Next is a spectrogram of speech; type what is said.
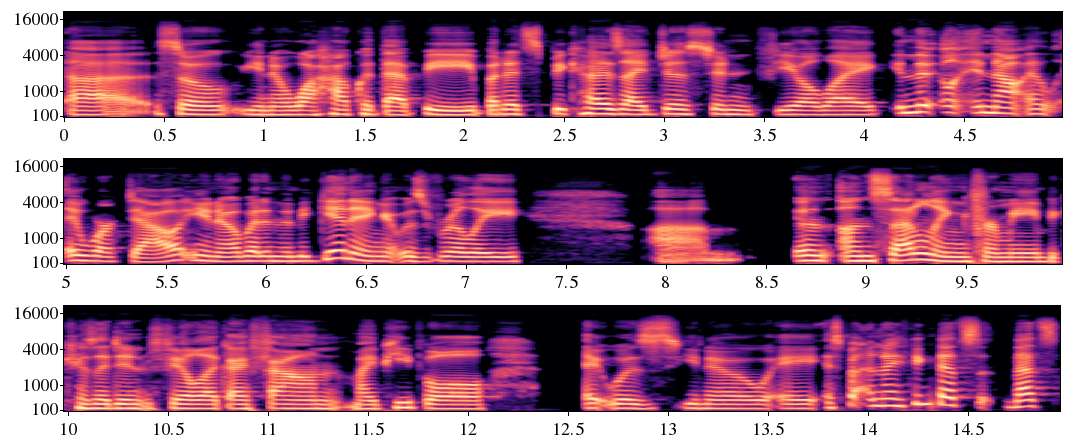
uh, so you know, well, how could that be? But it's because I just didn't feel like, in the, and now it worked out, you know, but in the beginning it was really, um, unsettling for me because I didn't feel like I found my people it was you know a and i think that's that's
